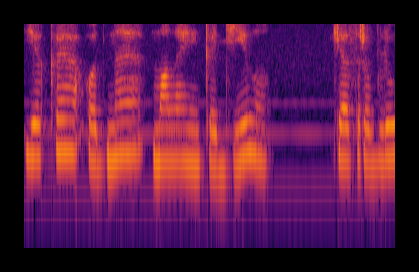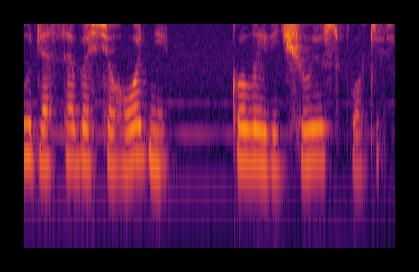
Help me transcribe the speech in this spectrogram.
яке одне маленьке діло я зроблю для себе сьогодні, коли відчую спокій.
